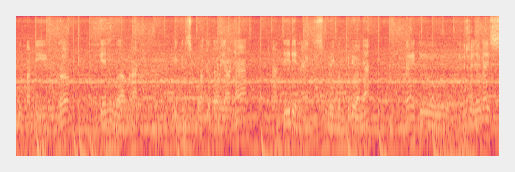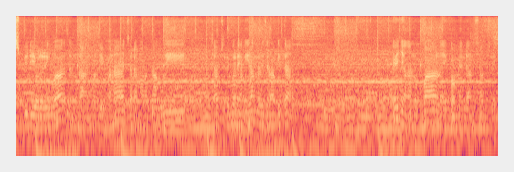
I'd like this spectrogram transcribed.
bukan di Google. Mungkin gua akan bikin sebuah tutorialnya nanti di next berikut videonya. Oke itu itu saja guys video dari gua tentang bagaimana cara mengetahui subscriber yang hilang dari channel kita. Oke jangan lupa like comment dan subscribe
